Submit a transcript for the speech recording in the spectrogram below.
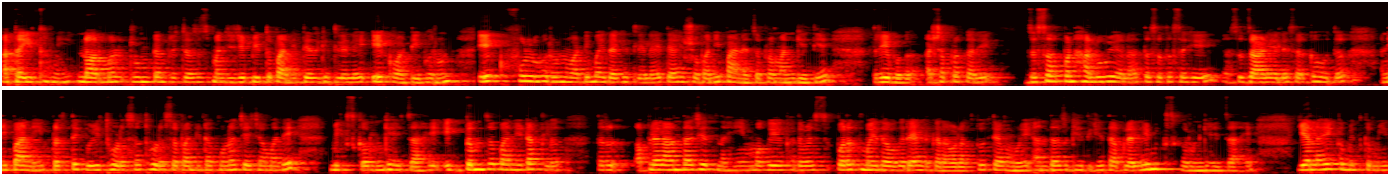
आता इथं मी नॉर्मल रूम टेम्परेचरच म्हणजे जे पितो पाणी तेच घेतलेलं आहे एक वाटी भरून. एक फुल भरून वाटी मैदा घेतलेला आहे त्या हिशोबाने पाण्याचं प्रमाण घेते. तर हे बघा अशा प्रकारे जसं आपण हलवू याला तसं तसं हे असं जाळ आल्यासारखं होतं. आणि पाणी प्रत्येक वेळी थोडंसं थोडंसं पाणी टाकूनच याच्यामध्ये मिक्स करून घ्यायचं आहे. एकदम जर पाणी टाकलं तर आपल्याला अंदाज येत नाही. मग एखाद्या वेळेस परत मैदा वगैरे ॲड करावा लागतो. त्यामुळे अंदाज घेत घेत आपल्याला हे मिक्स करून घ्यायचं आहे. यालाही कमीत कमी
